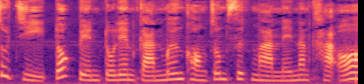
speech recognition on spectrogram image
สุจิตกเป็นตัวเรียนการเมืองของจุ่มซึกมันในนันคาอ้อ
